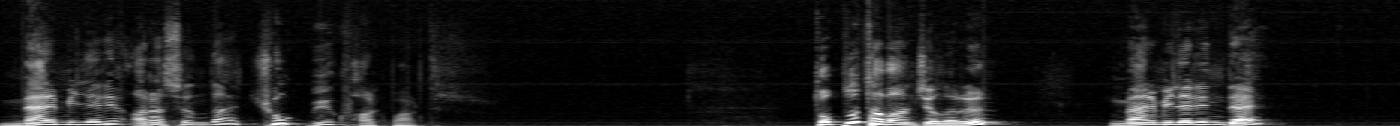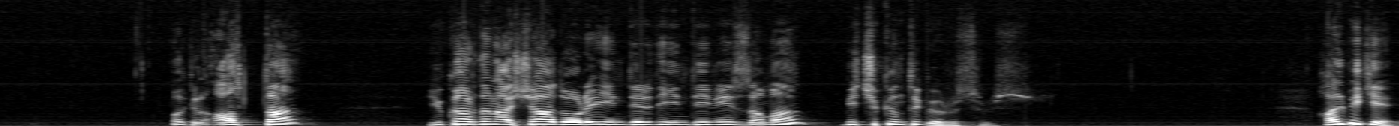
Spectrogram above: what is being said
mermileri arasında çok büyük fark vardır. Toplu tabancaların mermilerinde bakın altta yukarıdan aşağı doğru indirdi indiğiniz zaman bir çıkıntı görürsünüz. Halbuki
